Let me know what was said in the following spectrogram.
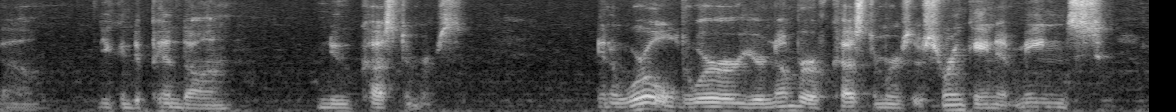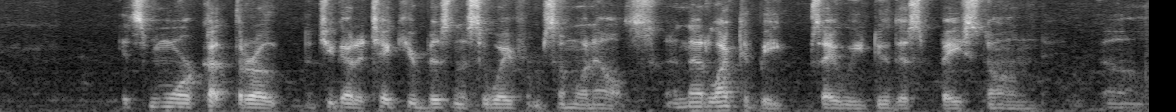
Um, you can depend on new customers. In a world where your number of customers are shrinking, it means it's more cutthroat that you got to take your business away from someone else. And I'd like to be, say, we do this based on, uh,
